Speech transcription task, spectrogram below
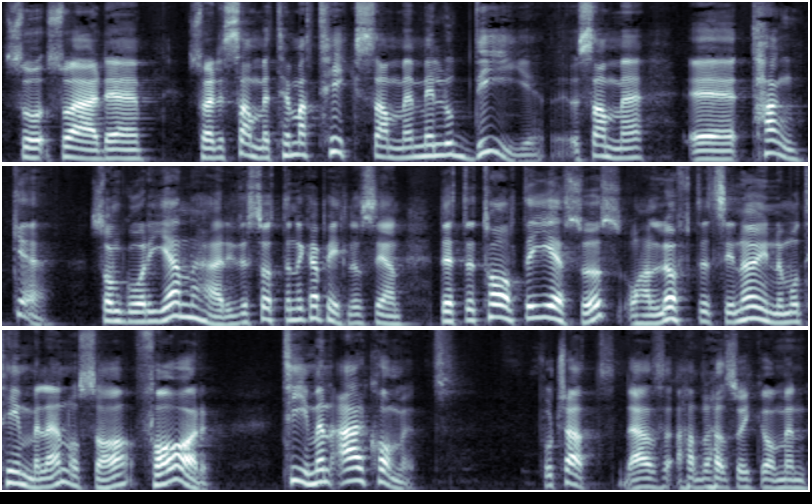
så, så, är det, så är det samma tematik, samma melodi, samma eh, tanke som går igen här i det sjuttonde kapitlet. Så säger han, Detta talte Jesus och han löftet sin ögon mot himmelen och sa, Far, timen är kommit. Fortsatt, det alltså, handlar alltså inte om en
